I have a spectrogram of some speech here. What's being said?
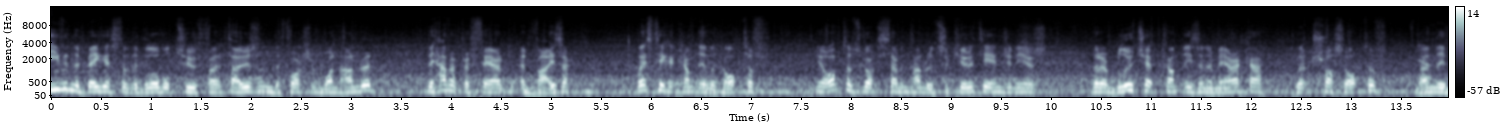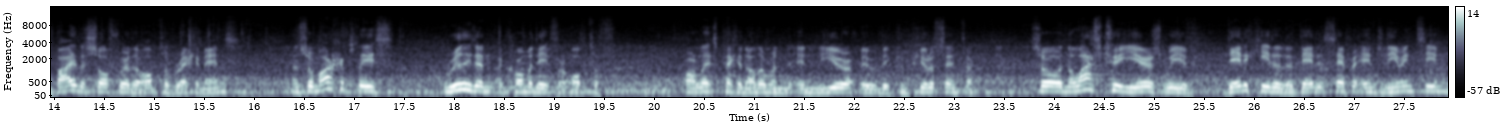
Even the biggest of the global 2000, the Fortune 100, they have a preferred advisor. Let's take a company like Optiv. You know, Optiv's got 700 security engineers. There are blue chip companies in America that trust Optiv, yeah. and they buy the software that Optiv recommends. And so Marketplace really didn't accommodate for Optiv. Or let's pick another one, in Europe it would be Computacenter. So in the last two years we've dedicated a separate engineering team.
